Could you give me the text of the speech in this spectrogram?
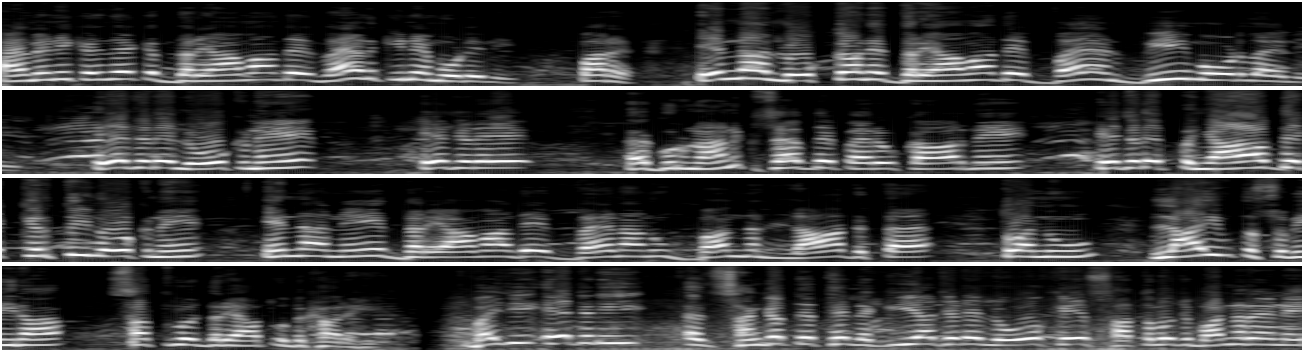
ਐਵੇਂ ਨਹੀਂ ਕਹਿੰਦੇ ਕਿ ਦਰਿਆਵਾਂ ਦੇ ਵਹਿਣ ਕਿਨੇ ਮੋੜੇ ਨੇ, ਪਰ ਇਹਨਾਂ ਲੋਕਾਂ ਨੇ ਦਰਿਆਵਾਂ ਦੇ ਵਹਿਣ ਵੀ ਮੋੜ ਲਏ ਨੇ। ਇਹ ਜਿਹੜੇ ਲੋਕ ਨੇ, ਇਹ ਜਿਹੜੇ ਗੁਰੂ ਨਾਨਕ ਸਾਹਿਬ ਦੇ ਪੈਰੋਕਾਰ ਨੇ, ਇਹ ਜਿਹੜੇ ਪੰਜਾਬ ਦੇ ਕਿਰਤੀ ਲੋਕ ਨੇ, ਇਹਨਾਂ ਨੇ ਦਰਿਆਵਾਂ ਦੇ ਵਹਿਣਾਂ ਨੂੰ ਬੰਨ ਲਾ ਦਿੱਤਾ ਤੁਹਾਨੂੰ ਲਾਈਵ ਤਸਵੀਰਾਂ ਸਤਲੁਜ ਦਰਿਆ ਤੋਂ ਦਿਖਾ ਰਹੇ ਬਾਈ ਜੀ, ਇਹ ਜਿਹੜੀ ਸੰਗਤ ਇੱਥੇ ਲੱਗੀ ਆ, ਜਿਹੜੇ ਲੋਕ ਇਹ ਸਤਲੁਜ ਬੰਨ ਰਹੇ ਨੇ,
